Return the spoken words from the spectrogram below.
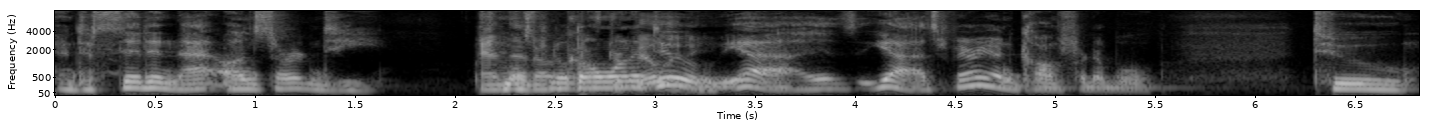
And to sit in that uncertainty. and most that people don't want to do. Yeah, it's, yeah, it's very uncomfortable to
